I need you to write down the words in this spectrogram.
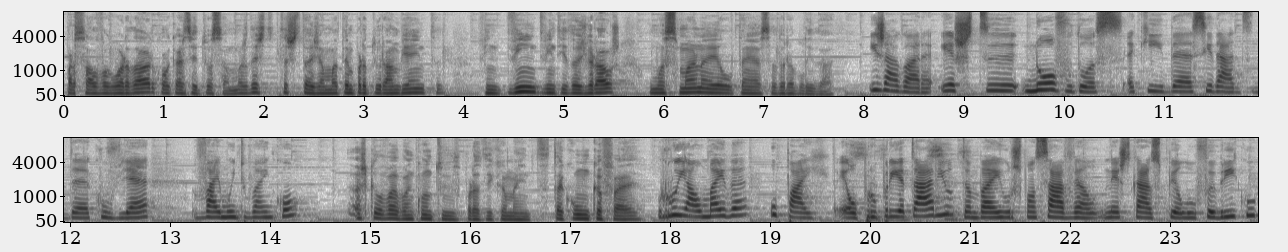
para salvaguardar qualquer situação, mas desde que esteja a uma temperatura ambiente 20, 22 graus, uma semana ele tem essa durabilidade. E já agora, este novo doce aqui da cidade da Covilhã vai muito bem com? Acho que ele vai bem com tudo, praticamente. Até com um café. Rui Almeida, o pai, é o proprietário, sim, sim. também o responsável, neste caso, pelo fabrico,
